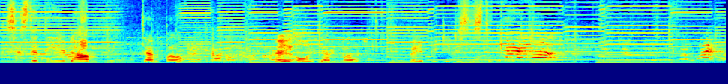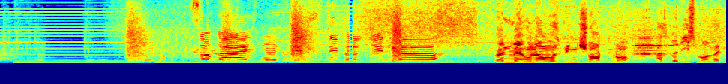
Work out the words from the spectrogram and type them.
This is the Dhirdham temple. Very old temple. Very pretty. This is the gate. So guys, there's this steam engine here. When Main Hoon Na was being shot, no, I was very small, like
